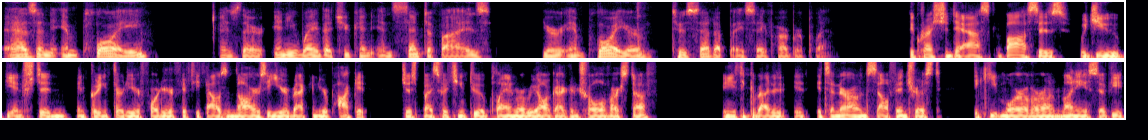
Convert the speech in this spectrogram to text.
as an employee, is there any way that you can incentivize your employer to set up a safe harbor plan? The question to ask a boss is Would you be interested in, in putting 30 or 40 or $50,000 a year back in your pocket just by switching to a plan where we all got control of our stuff? And you think about it, it it's in our own self interest to keep more of our own money. So if you,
